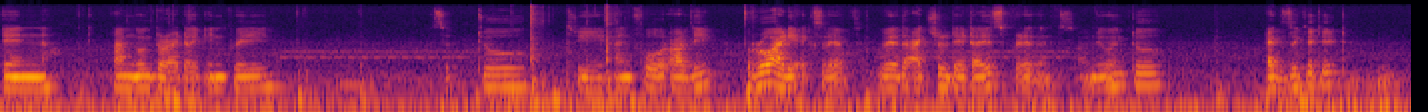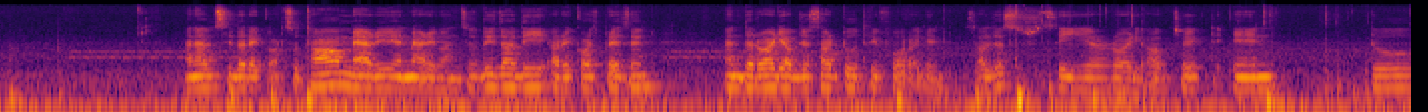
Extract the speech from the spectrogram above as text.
In I'm going to write an inquiry. So 2 3 and 4 are the row id xref where the actual data is present. So I'm going to execute it. And I'll see the records so Tom Mary and Mary 1 so these are the uh, records present. And the row id objects are 2 3 4 again. So I'll just see here row id object in 2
